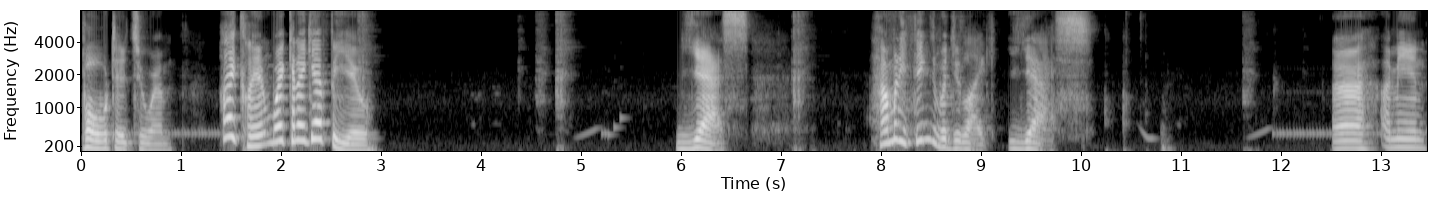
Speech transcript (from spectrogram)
bolted to him. Hi, Clint. What can I get for you? Yes. How many things would you like? Yes. Uh, I mean,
